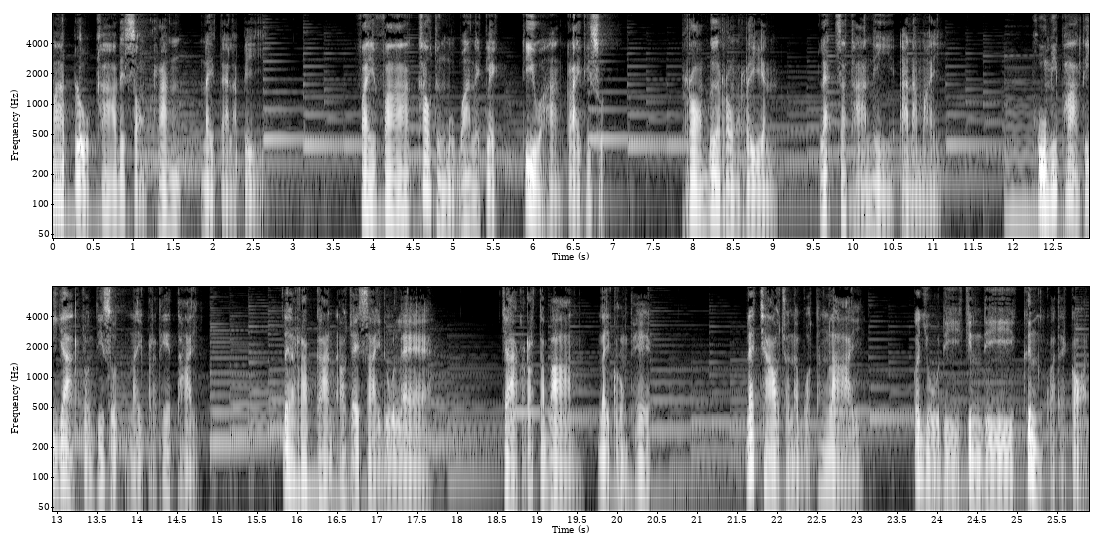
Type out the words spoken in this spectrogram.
มารถปลูกข้าวได้สองครั้งในแต่ละปี ไฟฟ้าเข้าถึงหมู่บ้านเล็กๆ ที่อยู่ห่างไกลที่สุด พร้อมด้วยโรงเรียนและสถานีอนามัย ภูมิภาคที่ยากจนที่สุดในประเทศไทย ได้รับการเอาใจใส่ดูแล จากรัฐบาลในกรุงเทพ และชาวชนบททั้งหลาย ก็อยู่ดีกินดีขึ้นกว่าแต่ก่อน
